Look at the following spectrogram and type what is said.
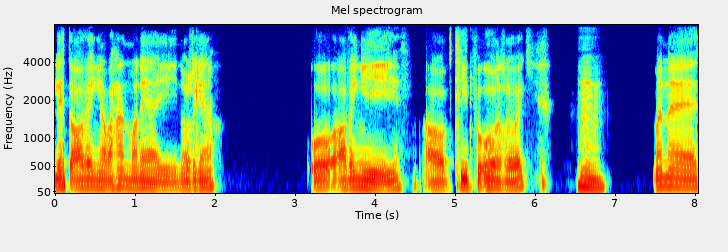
litt avhengig av hvor man er i Norge. Og avhengig av tid på året òg. Mm. Men eh,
